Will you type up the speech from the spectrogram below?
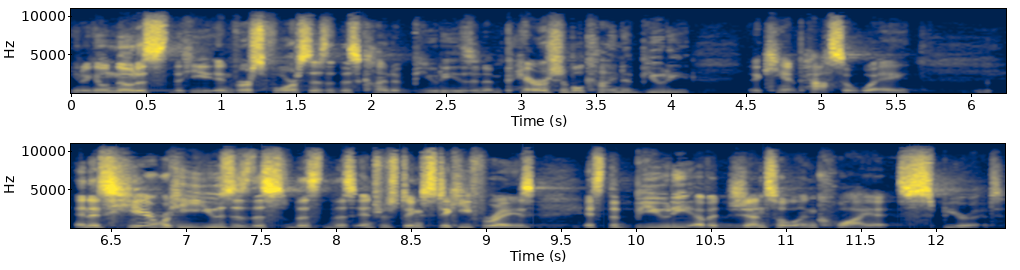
You know, you'll notice that he in verse 4 says that this kind of beauty is an imperishable kind of beauty. It can't pass away. And it's here where he uses this, this, this interesting sticky phrase it's the beauty of a gentle and quiet spirit.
